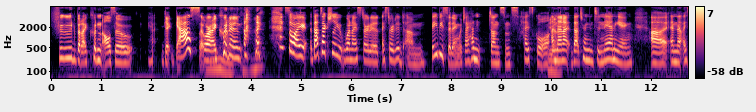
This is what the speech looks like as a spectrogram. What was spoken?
food, but I couldn't also get gas, or Oh I couldn't. God. so I that's actually when I started I started um, babysitting, which I hadn't done since high school, Yeah. and then I, that turned into nannying, uh, and then I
